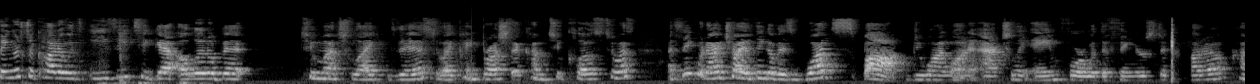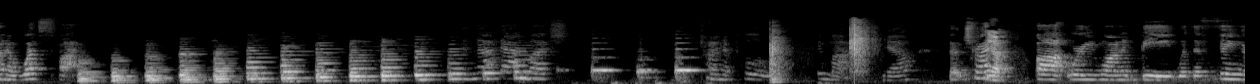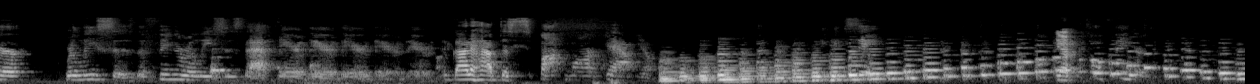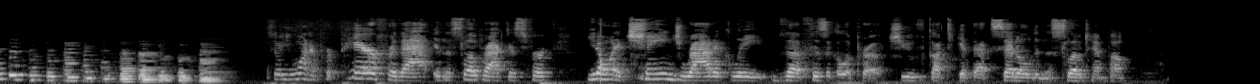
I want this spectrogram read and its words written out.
finger staccato is easy to get a little bit too much like this, like paintbrush that come too close to us. I think what I try to think of is what spot do I want to actually aim for with the finger staccato? Kind of what spot? There's not that much trying to pull away too much, you know? But try Yeah. to spot where you want to be with the finger releases. The finger releases that there, there, there, there, there. You've got to have the spot marked out, you know. You can see. Yep. It's all fingers. So you want to prepare for that in the slow practice for you don't want to change radically the physical approach. You've got to get that settled in the slow tempo.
